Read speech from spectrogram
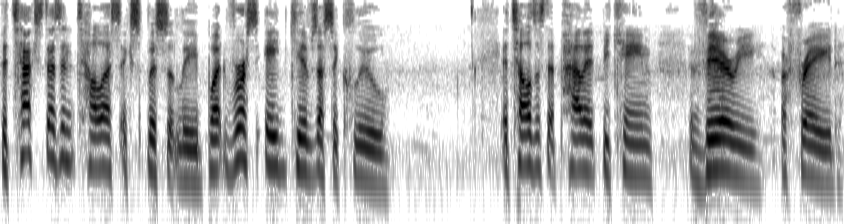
The text doesn't tell us explicitly, but verse 8 gives us a clue. It tells us that Pilate became very afraid.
